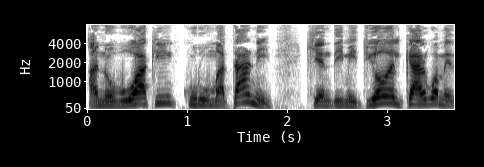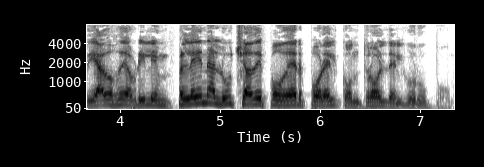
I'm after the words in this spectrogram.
a Nobuaki Kurumatani, quien dimitió del cargo a mediados de abril en plena lucha de poder por el control del grupo.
